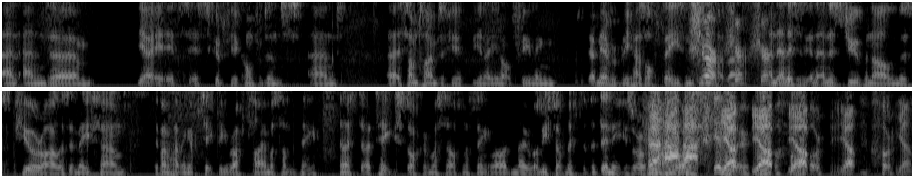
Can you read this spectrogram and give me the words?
and and um, yeah, it, it's it's good for your confidence. And uh, sometimes if you you know you're not feeling, I mean, everybody has off days and Sure, things like that. sure, sure. sure. And, and this is and, and as juvenile and as puerile as it may sound, if I'm having a particularly rough time or something, then I, I take stock of myself and I think, well, I don't know, at least I've lifted the dinnies or, or you yep, know, yep, yep, or, yep, or yep.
